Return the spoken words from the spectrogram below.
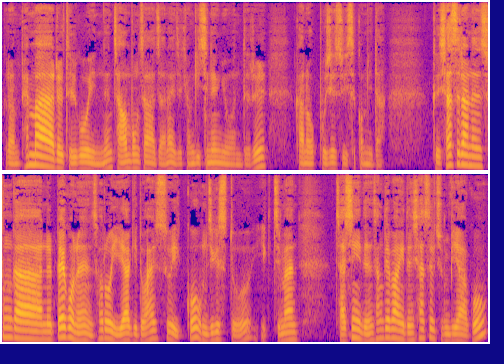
그런 팻말을 들고 있는 자원봉사자나 이제 경기 진행 요원들을 간혹 보실 수 있을 겁니다. 그 샷을 하는 순간을 빼고는 서로 이야기도 할 수 있고 움직일 수도 있지만 자신이든 상대방이든 샷을 준비하고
